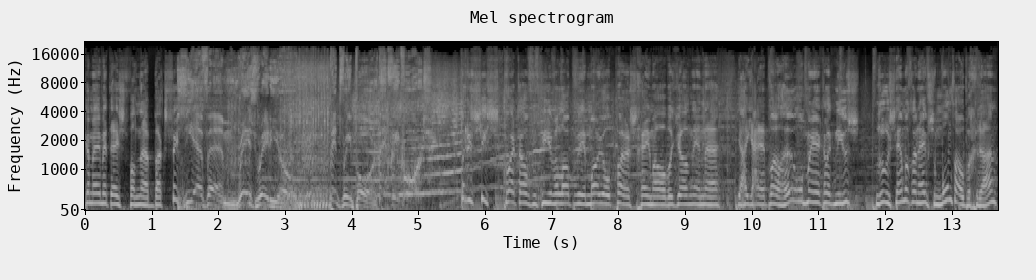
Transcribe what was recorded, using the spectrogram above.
lekker mee met deze van uh, Bugs Vis. ZFM, Race Radio, Pit Report. Pit Report. Precies, kwart over vier. We lopen weer mooi op uh, schema, Albert-Jan. En eh, ja, jij hebt wel heel opmerkelijk nieuws. Lewis Hamilton heeft zijn mond open gedaan.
